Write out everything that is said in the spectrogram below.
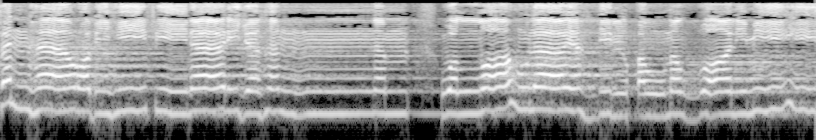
فانهار به في نار جهنم. والله لا يهدي القوم الظالمين.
